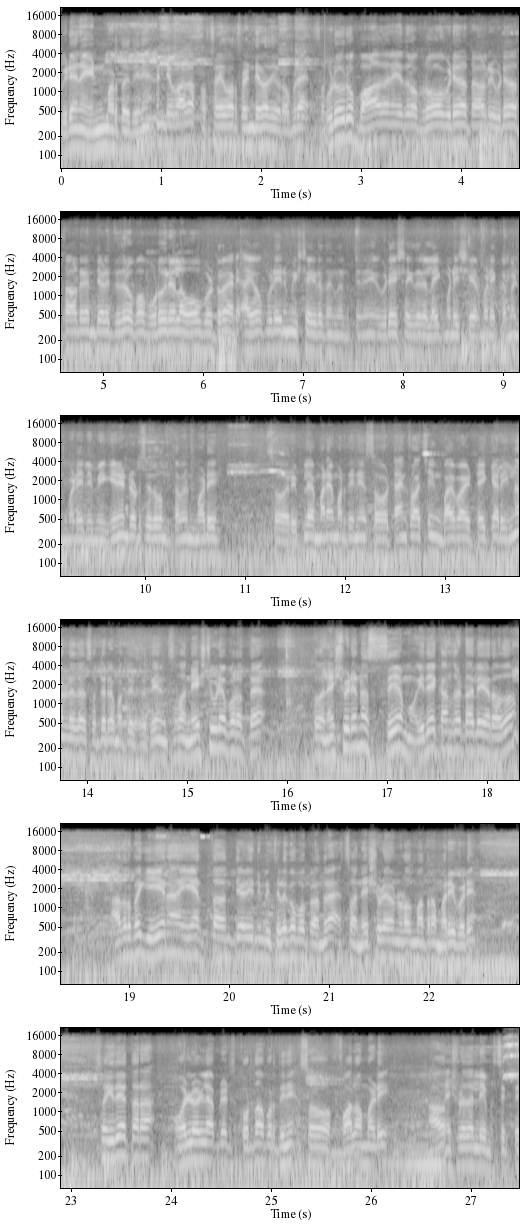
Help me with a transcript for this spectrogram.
ವಿಡಿಯೋನ ಎಂಡ್ ಮಾಡ್ತಾ ಇದ್ದೀನಿ. ಆ್ಯಂಡ್ ಇವಾಗ ಸಬ್ಸ್ಕ್ರೈಬರ್ ಫ್ರೆಂಡ್ ಇರೋದು ಇವರೊಬ್ಬರೇ ಹುಡುಗರು ಭಾಳ ಜನ ಇದ್ರು. ಬ್ರೋ ವಿಡಿಯೋ ತಗೊಳ್ರಿ ವಿಡಿಯೋ ತಗೊಳ್ರಿ ಅಂತ ಹೇಳ್ತಿದ್ರು. ಒಬ್ಬ ಹುಡುಗರೆಲ್ಲ ಹೋಗ್ಬಿಟ್ರು. ಐ ಹೋಪ್ ವಿಡಿಯೋ ನಿಮ್ಗೆ ಇಷ್ಟ ಆಗಿರುತ್ತೆ ಅಂತ ಹೇಳ್ತೀನಿ ವಿಡಿಯೋ ಇಷ್ಟ ಆಗಿದ್ರೆ ಲೈಕ್ ಮಾಡಿ ಶೇರ್ ಮಾಡಿ ಕಮೆಂಟ್ ಮಾಡಿ. ನಿಮಗೆ ಏನೇ ಡೌಟ್ಸ್ ಇದ್ರು ಅಂತ ಕಮೆಂಟ್ ಮಾಡಿ. ಸೊ ರಿಪ್ಲೈ ಮಾಡೇ ಮಾಡ್ತೀನಿ. So thanks watching bye bye take care ಇನ್ನೊಂದು ಸದ್ಯ ಮತ್ತೆ ಸಿಗ್ತೀನಿ ಸೊ ನೆಕ್ಸ್ಟ್ ವಿಡಿಯೋ ಬರುತ್ತೆ. ಸೊ ನೆಕ್ಸ್ಟ್ ವಿಡಿಯೋನು ಸೇಮ್ ಇದೇ ಕಾನ್ಸೆಪ್ಟಲ್ಲಿ ಇರೋದು. ಅದ್ರ ಬಗ್ಗೆ ಏನು ಏರ್ತ ಅಂತೇಳಿ ನಿಮಗೆ ತಿಳ್ಕೊಬೇಕು ಅಂದರೆ ಸೊ ನೆಕ್ಸ್ಟ್ ವಿಡಿಯೋ ನೋಡೋದು ಮಾತ್ರ ಮರಿಬೇಡಿ. ಸೊ ಇದೇ ಥರ ಒಳ್ಳೊಳ್ಳೆ ಅಪ್ಡೇಟ್ಸ್ ಕೊಡ್ತಾ ಬರ್ತೀನಿ. ಸೊ ಫಾಲೋ ಮಾಡಿ. ನೆಕ್ಸ್ಟ್ ವಿಡಿಯೋದಲ್ಲಿ ಸಿಗ್ತೀನಿ.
